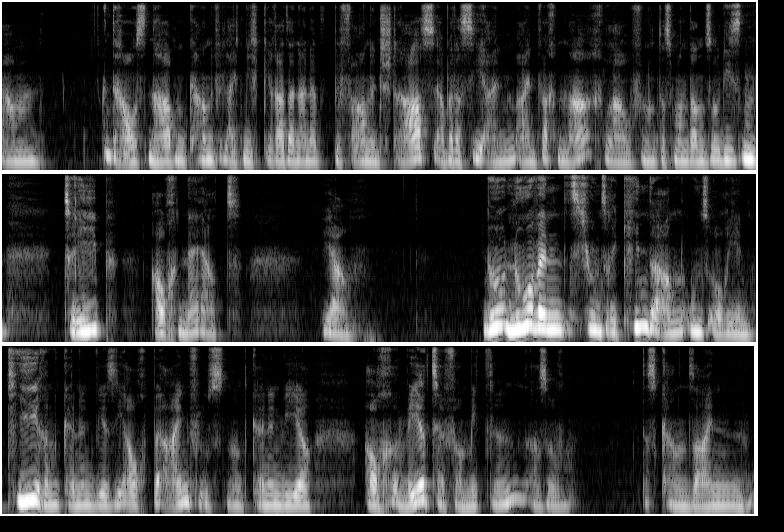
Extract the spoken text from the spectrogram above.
ähm, draußen haben kann, vielleicht nicht gerade an einer befahrenen Straße, aber dass sie einem einfach nachlaufen und dass man dann so diesen Trieb auch nährt. Ja, nur, nur wenn sich unsere Kinder an uns orientieren, können wir sie auch beeinflussen und können wir auch Werte vermitteln. Also das kann sein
